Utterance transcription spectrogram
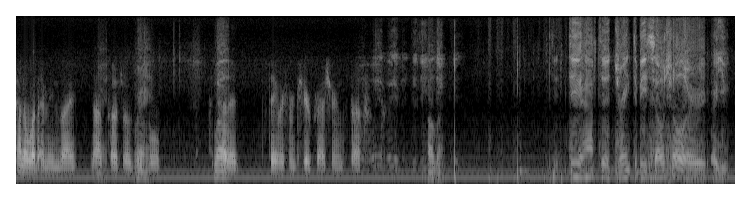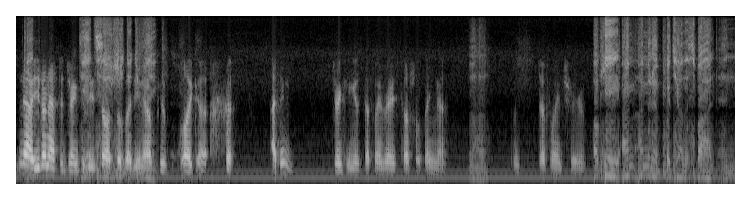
kind of what I mean by not social. right. People Well- try to stay away from peer pressure and stuff. Hold on. Do- Do you have to drink to be social, or are you? No, you don't have to drink to be social, social but you know, people like uh, I think drinking is definitely a very social thing now. Uh-huh. It's definitely true. Okay, I'm, I'm going to put you on the spot, and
